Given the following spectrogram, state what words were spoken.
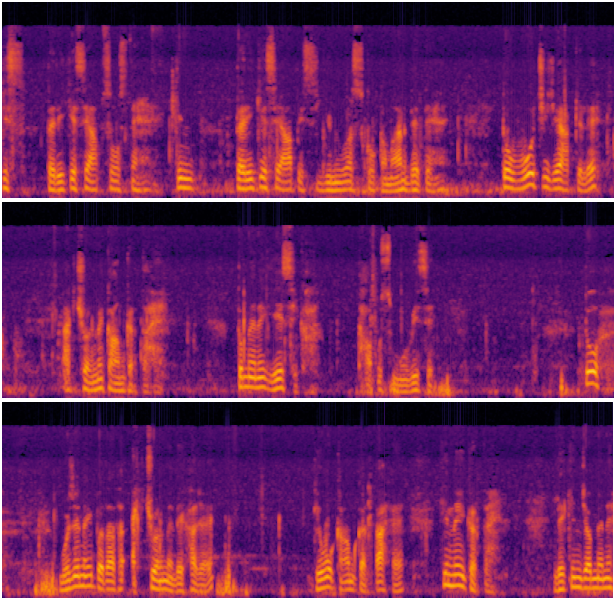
किस तरीके से आप सोचते हैं, किन तरीके से आप इस यूनिवर्स को कमांड देते हैं तो वो चीज़ें आपके लिए एक्चुअल में काम करता है। तो मैंने ये सीखा था उस मूवी से। तो मुझे नहीं पता था एक्चुअल में देखा जाए कि वो काम करता है कि नहीं करता है। लेकिन जब मैंने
